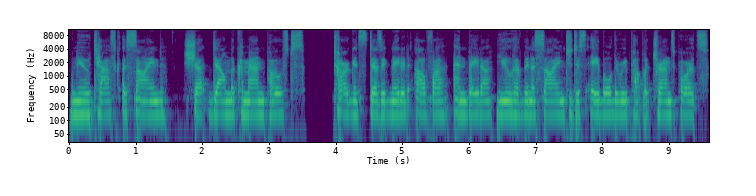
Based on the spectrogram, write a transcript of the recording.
New task assigned. Shut down the command posts. Targets designated Alpha and Beta. You have been assigned to disable the Republic transports.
